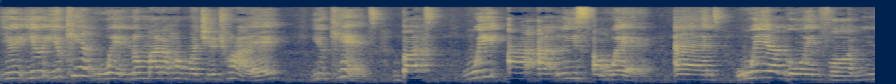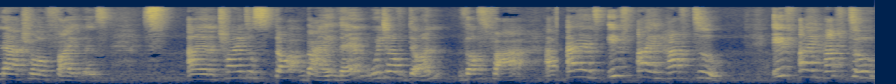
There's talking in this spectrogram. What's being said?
you, you, you can't win no matter how much you try eh? you can't. But we are at least aware. And we are going for natural fibers. I am trying to stop buying them which I've done thus far and if I have to, if I have to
